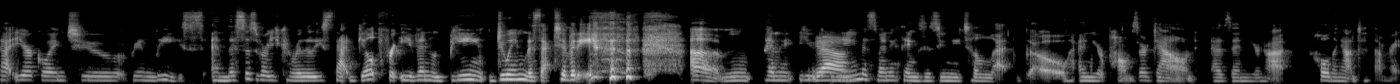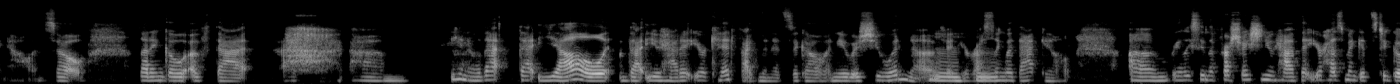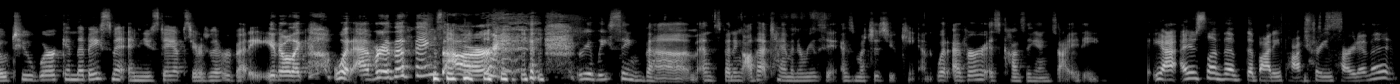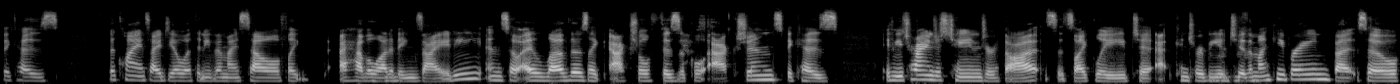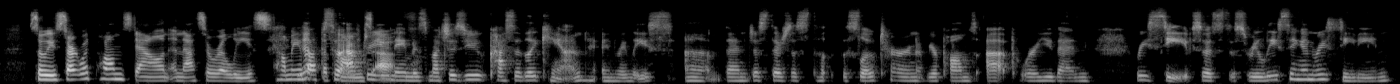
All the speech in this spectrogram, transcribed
that you're going to release and this is where you can release that guilt for even being doing this activity um, and you yeah. name as many things as you need to let go and your palms are down as in you're not holding on to them right now and so letting go of that um, you know that that yell that you had at your kid five minutes ago and you wish you wouldn't have mm-hmm. and you're mm-hmm. wrestling with that guilt um, releasing the frustration you have that your husband gets to go to work in the basement and you stay upstairs with everybody you know like whatever the things are releasing them and spending all that time and releasing as much as you can whatever is causing anxiety yeah i just love the the body posturing yes. part of it because the clients i deal with and even myself like I have a lot of mm-hmm. anxiety. And so I love those like actual physical actions because if you try and just change your thoughts, it's likely to contribute mm-hmm. to the mm-hmm. monkey brain. But so, so we start with palms down, and that's a release. Tell me yep. about the so after you up. name as much as you possibly can and release, um, then just there's this the slow turn of your palms up where you then receive. So it's this releasing and receiving,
